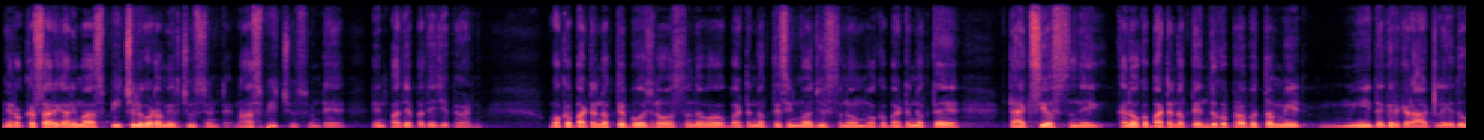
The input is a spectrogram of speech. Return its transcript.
మీరు ఒక్కసారి కానీ మా స్పీచ్లు కూడా మీరు చూస్తుంటే నా స్పీచ్ చూస్తుంటే నేను పదే పదే చెప్పేవాడిని. ఒక బటన్ నొక్కితే భోజనం వస్తుంది ఒక బటన్ నొక్కితే సినిమా చూస్తున్నాం ఒక బటన్ నొక్కితే ట్యాక్సీ వస్తుంది. కానీ ఒక బటన్ నొక్కితే ఎందుకు ప్రభుత్వం మీ మీ దగ్గరికి రావట్లేదు?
